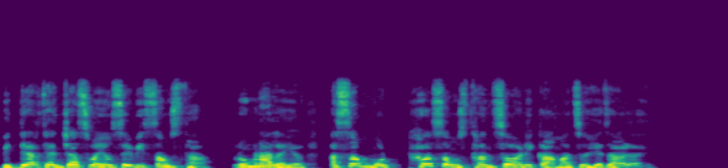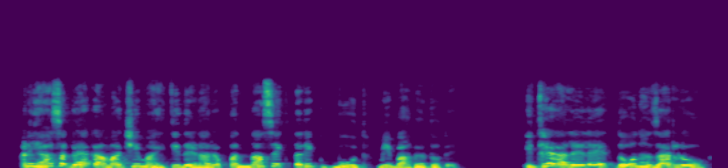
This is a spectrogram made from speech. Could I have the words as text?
विद्यार्थ्यांच्या स्वयंसेवी संस्था रुग्णालय असं मोठं संस्थांचं आणि कामाचं हे जाळ आहे. आणि ह्या सगळ्या कामाची माहिती देणारं पन्नास एक तरी बूथ मी बघत होते. इथे आलेले दोन हजार लोक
